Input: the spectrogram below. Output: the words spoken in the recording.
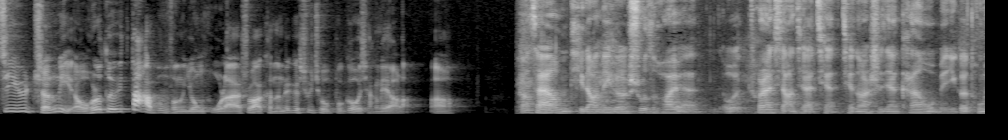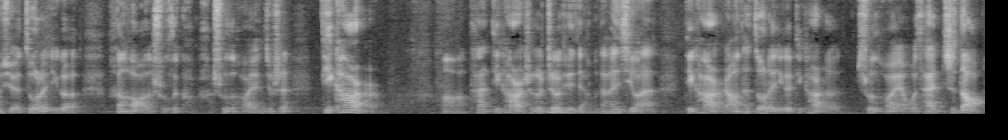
基于整理的，我说对于大部分用户来说啊，可能这个需求不够强烈了啊。刚才我们提到那个数字花园，我突然想起来前前段时间看我们一个同学做了一个很好的数字数字花园，就是笛卡尔啊，他笛卡尔是个哲学家嘛，他很喜欢笛卡尔，然后他做了一个笛卡尔的数字花园，我才知道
